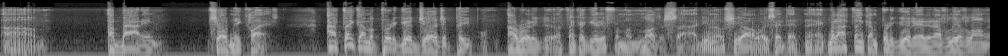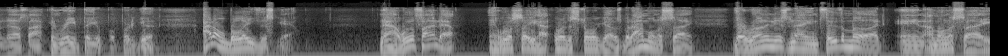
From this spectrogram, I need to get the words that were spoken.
um, about him showed me class. I think I'm a pretty good judge of people. I really do. I think I get it from my mother's side. You know, she always had that knack. But I think I'm pretty good at it. I've lived long enough. I can read people pretty good. I don't believe this gal. Now, we'll find out, and we'll see how, where the story goes. But I'm going to say they're running his name through the mud, and I'm going to say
